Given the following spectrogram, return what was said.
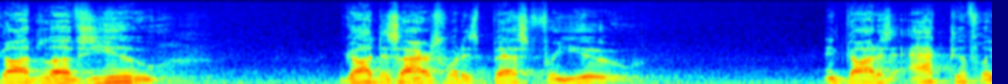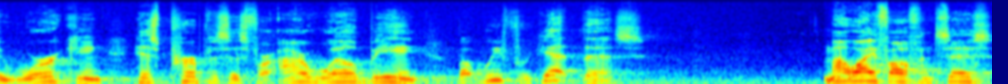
God loves you. God desires what is best for you. And God is actively working his purposes for our well being. But we forget this. My wife often says,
